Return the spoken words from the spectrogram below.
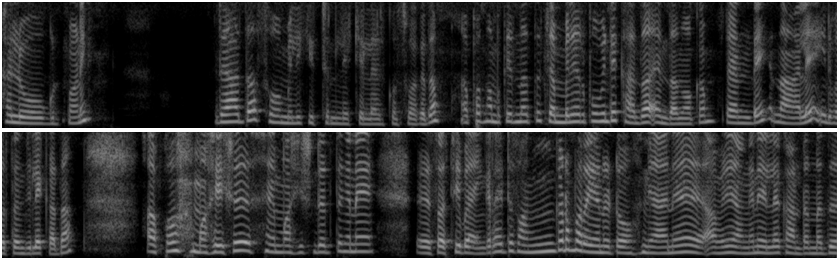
ഹലോ ഗുഡ് മോർണിംഗ് രാധാ സോമിലി കിച്ചണിലേക്ക് എല്ലാവർക്കും സ്വാഗതം. അപ്പോൾ നമുക്ക് ഇന്നത്തെ ചെമ്പനീർ പൂവിന്റെ കഥ എന്താ നോക്കാം. രണ്ട് നാല് ഇരുപത്തഞ്ചിലെ കഥ. അപ്പോൾ മഹേഷ് മഹേഷിന്റെ അടുത്ത് ഇങ്ങനെ സച്ചി ഭയങ്കരമായിട്ട് സങ്കടം പറയാണ് കേട്ടോ. ഞാൻ അവനെ അങ്ങനെയല്ല കണ്ടണത്.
